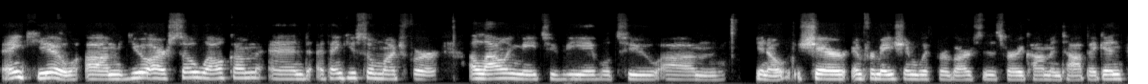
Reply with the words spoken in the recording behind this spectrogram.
Thank you. Um, you are so welcome, and thank you so much for allowing me to be able to um, you know share information with regards to this very common topic. And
